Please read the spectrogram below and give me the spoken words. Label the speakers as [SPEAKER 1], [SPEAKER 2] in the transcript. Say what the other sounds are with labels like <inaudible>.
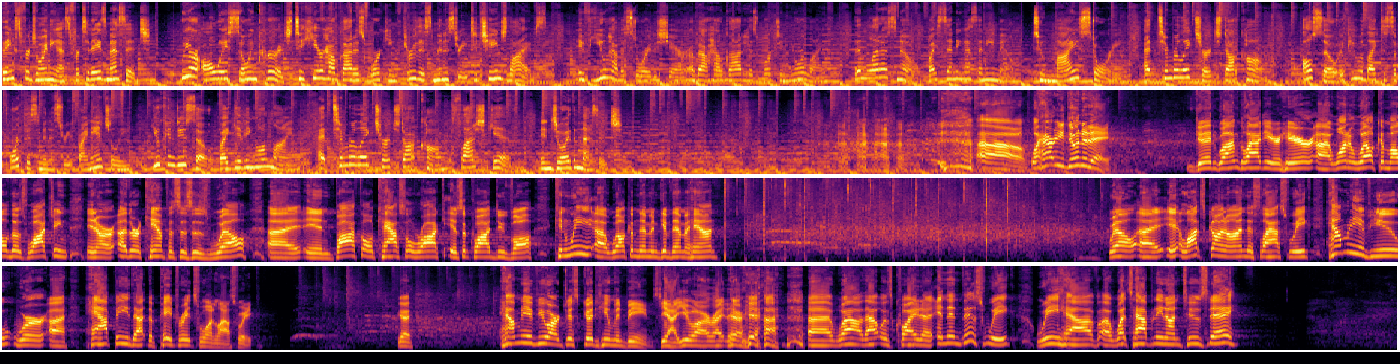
[SPEAKER 1] Thanks for joining us for today's message. We are always so encouraged to hear how God is working through this ministry to change lives. If you have a story to share about how God has worked in your life, then let us know by sending us an email to mystory at timberlakechurch.com. Also, if you would like to support this ministry financially, you can do so by giving online at timberlakechurch.com/give. Enjoy the message. <laughs>
[SPEAKER 2] oh, well, how are you doing today? Good. Well, I'm glad you're here. I want to welcome all of those watching in our other campuses as well uh, in Bothell, Castle Rock, Issaquah, Duvall. Can we uh, welcome them and give them a hand? Well, uh, it, a lot's gone on this last week. How many of you were uh, happy that the Patriots won last week? Good. How many of you are just good human beings? Yeah, you are right there. <laughs> Yeah. Uh, wow, that was quite a. And then this week, we have uh, what's happening on Tuesday?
